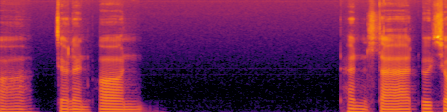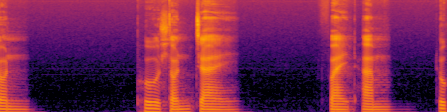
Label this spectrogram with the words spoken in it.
อเจริญพร ท่านสาธุชน ผู้สนใจไฟธรรมทุก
